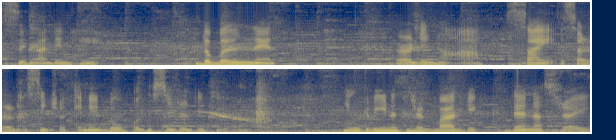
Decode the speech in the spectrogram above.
sila din he. Double net. Pero din na ah, say sara na si Jack. Kini double si Jack dito ah. yung green na si Jack balik. Then na siya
